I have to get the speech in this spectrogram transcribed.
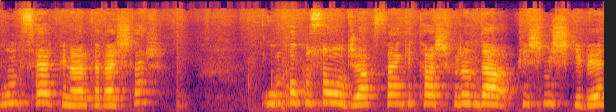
un serpin arkadaşlar. Un kokusu olacak. Sanki taş fırında pişmiş gibi.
